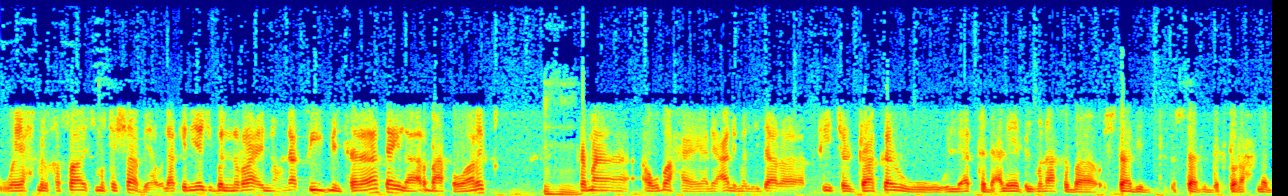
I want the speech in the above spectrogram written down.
ويحمل خصائص متشابهة ولكن يجب أن نراعي انه هناك في من ثلاثة إلى أربع فوارق. كما اوضحها يعني عالم الإدارة بيتر دراكر واللي أكد عليه بالمناسبة أستاذ أستاذ الدكتور أحمد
